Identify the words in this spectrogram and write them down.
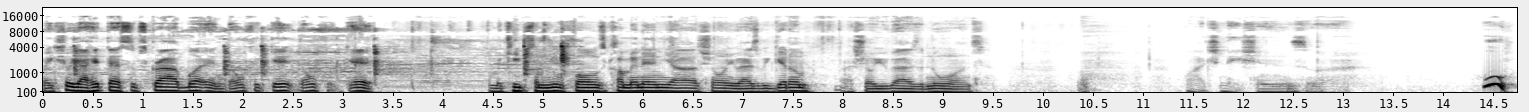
Make sure y'all hit that subscribe button. Don't forget, don't forget. I'm gonna keep some new phones coming in, y'all, showing you as we get them. I'll show you guys the new ones. Watch Nations. Uh, woo!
